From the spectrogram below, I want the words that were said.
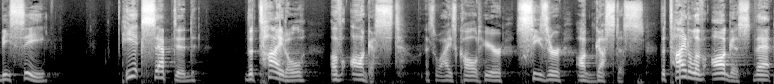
BC, he accepted the title of August. That's why he's called here Caesar Augustus. The title of August that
